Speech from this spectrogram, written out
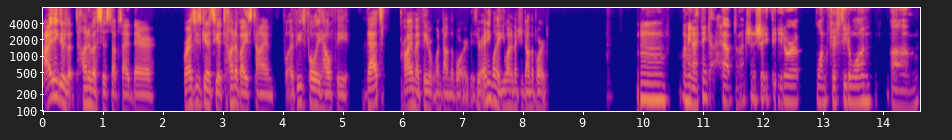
I think there's a ton of assist upside there. Whereas he's going to see a ton of ice time if he's fully healthy. That's probably my favorite one down the board. Is there anyone that you want to mention down the board? Mm, I mean, I think I have to mention Shea Theodore at 150 to 1. Um,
